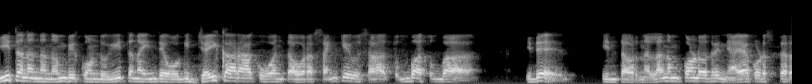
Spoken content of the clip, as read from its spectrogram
ಈತನನ್ನ ನಂಬಿಕೊಂಡು, ಈತನ ಹಿಂದೆ ಹೋಗಿ ಜೈಕಾರ ಹಾಕುವಂತವರ ಸಂಖ್ಯೆಯು ಸಹ ತುಂಬಾ ತುಂಬಾ ಇದೆ. ಇಂಥವ್ರನ್ನೆಲ್ಲ ನಂಬ್ಕೊಂಡು ಹೋದ್ರೆ ನ್ಯಾಯ ಕೊಡಿಸ್ತಾರ?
